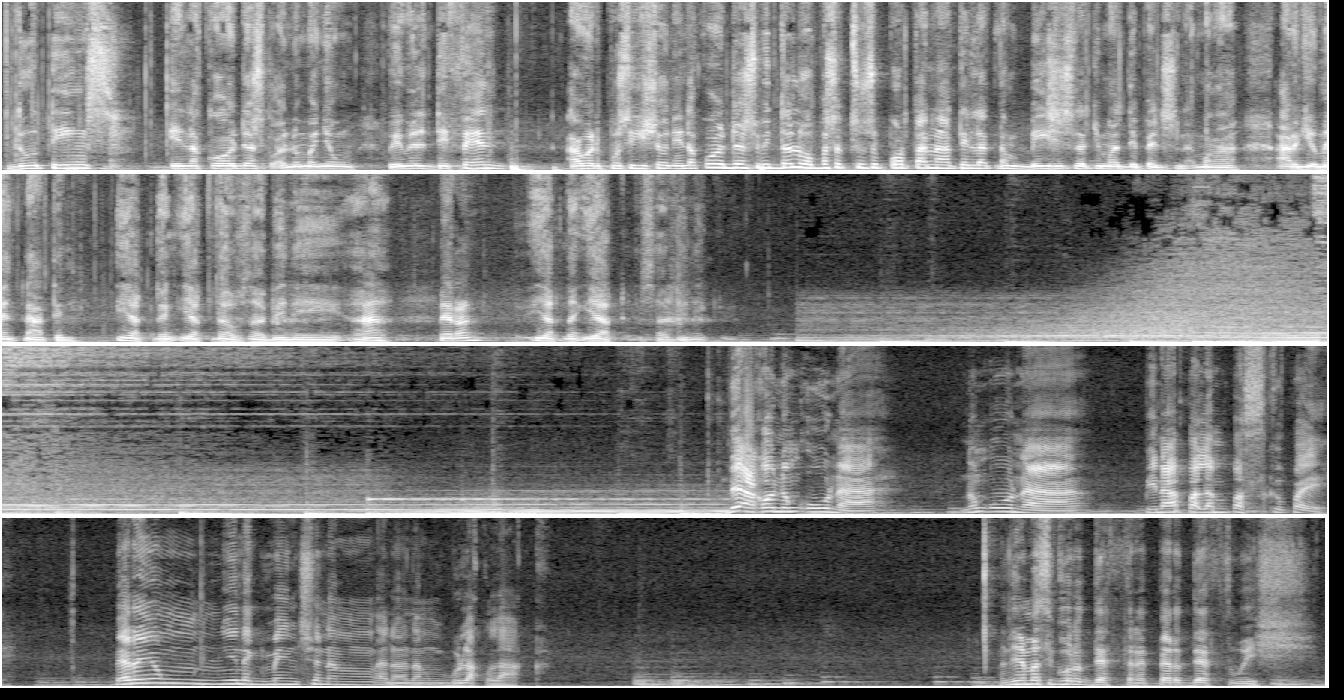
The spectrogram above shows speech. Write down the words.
do things in accordance kung ano man yung, we will defend our position in accordance with the law. Basta susuporta natin lahat ng basis lahat yung mga defense, na- mga argument natin. iyak ng iyak daw, sabi ni... Ha? ah, Meron? Iyak ng iyak, sabi ni... ako nung una, nung una, pinapalampas ko pa eh. Pero yung, yung nag-mention ng, ano, ng bulaklak, hindi naman siguro death threat, pero death wish.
